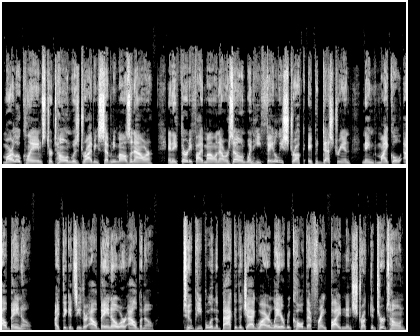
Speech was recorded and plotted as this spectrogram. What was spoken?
Marlow claims Tertone was driving 70 miles an hour in a 35 mile an hour zone when he fatally struck a pedestrian named Michael Albano. I think it's either Albano or Albano. Two people in the back of the Jaguar later recalled that Frank Biden instructed Turtone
